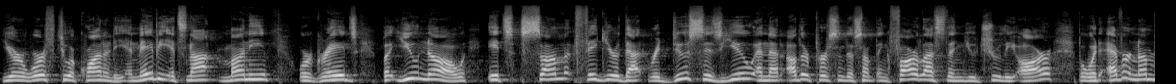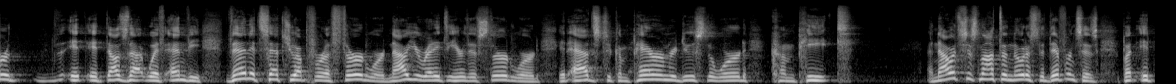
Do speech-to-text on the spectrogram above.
your worth to a quantity. And maybe it's not money or grades, but you know it's some figure that reduces you and that other person to something far less than you truly are. But whatever number it, it does that with envy, then it sets you up for a third word. Now you're ready to hear this third word. It adds to compare and reduce the word compete. And now it's just not to notice the differences, but it,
